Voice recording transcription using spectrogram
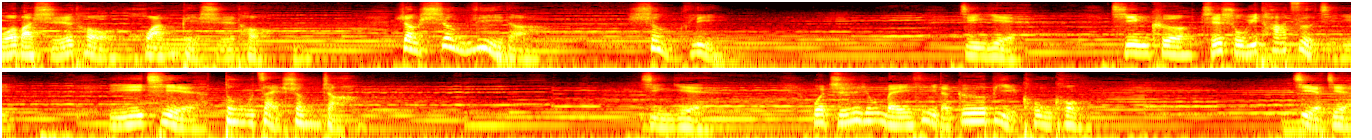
我把石头还给石头，让胜利的胜利。今夜，青稞只属于他自己，一切都在生长。今夜，我只有美丽的戈壁空空。姐姐，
